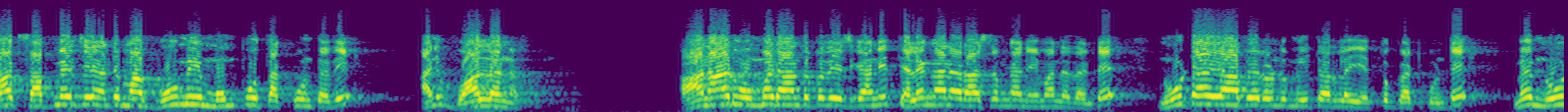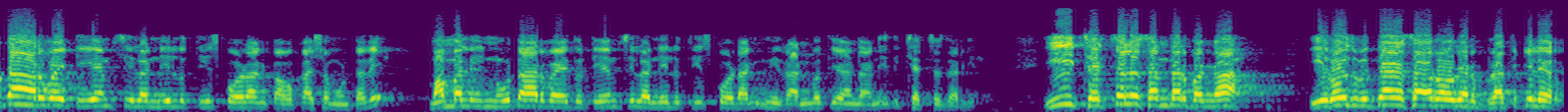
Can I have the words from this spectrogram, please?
మాకు సబ్మెర్జ్ అంటే మా భూమి ముంపు తక్కువ ఉంటుంది అని వాళ్ళు అన్నారు. ఆనాడు ఉమ్మడి ఆంధ్రప్రదేశ్ కానీ తెలంగాణ రాష్ట్రం కానీ ఏమన్నదంటే నూట యాభై రెండు మీటర్ల ఎత్తు కట్టుకుంటే మేము నూట అరవై టీఎంసీల నీళ్ళు తీసుకోవడానికి అవకాశం ఉంటుంది. మమ్మల్ని నూట అరవై ఐదు టీఎంసీల నీళ్ళు తీసుకోవడానికి మీరు అనుమతి ఇవ్వండి అనేది చర్చ జరిగింది. ఈ చర్చల సందర్భంగా ఈరోజు విద్యాసాగరరావు గారు బ్రతికిలేరు.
